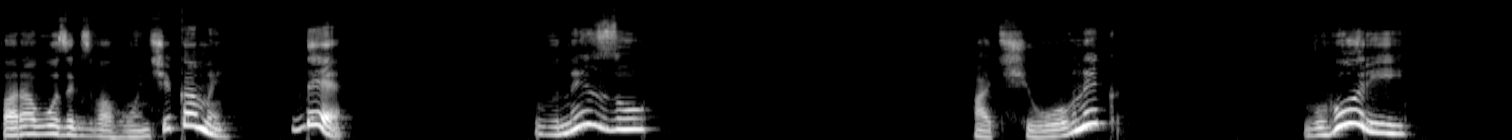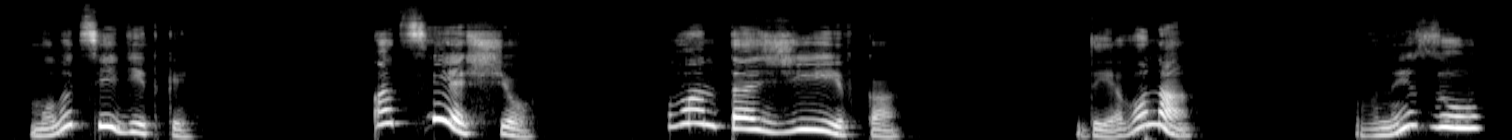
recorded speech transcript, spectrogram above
Паровозик з вагончиками де? Внизу. А човник вгорі. Молодці дітки. А це що? Вантажівка. Де вона? Внизу.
